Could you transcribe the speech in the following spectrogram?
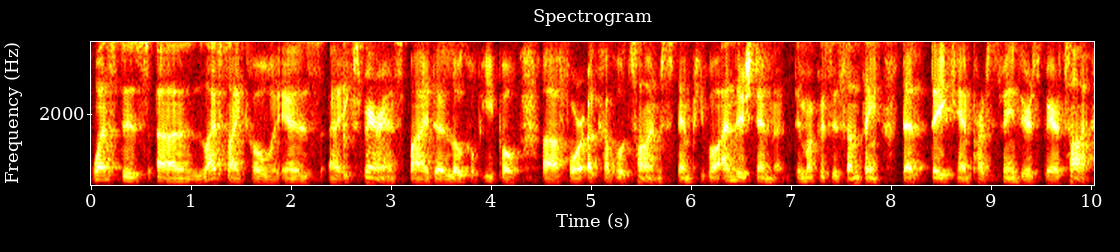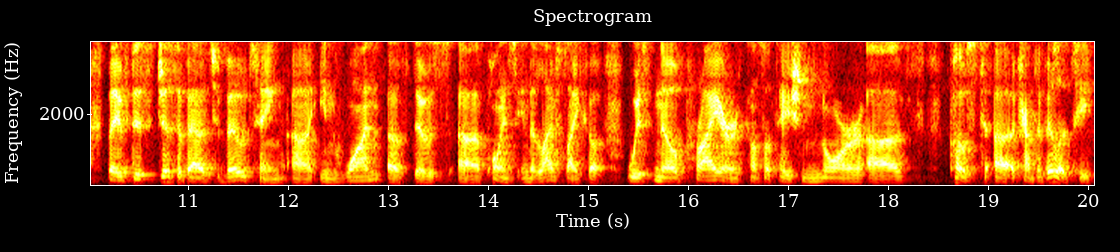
Once this uh, life cycle is uh, experienced by the local people uh, for a couple of times, then people understand that democracy is something that they can participate in their spare time. But if this is just about voting in one of those points in the life cycle with no prior consultation nor uh, post uh, accountability,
